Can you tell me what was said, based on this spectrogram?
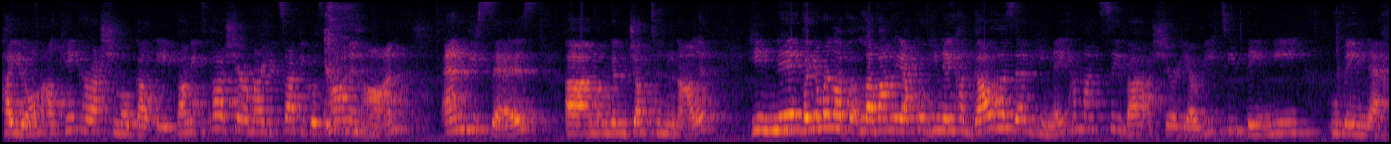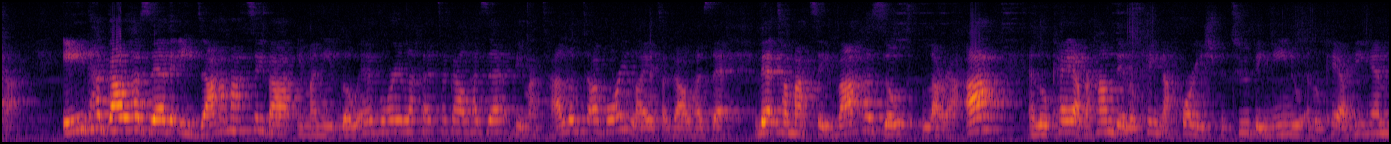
hayom, al ken kara shemo gal eid. Vamitzpah asher amar yitzhak, he goes on and on. And he says, um, I'm going to jump to Nun Aleph. ויאמר לבן ליעקב, הנה הגל הזה והנה המצבה אשר יריתי ביני וביניך. עד הגל הזה ועדה המצבה, אם אני לא אעבור אליך את הגל הזה, ואם אתה לא תעבור אליי את הגל הזה, ואת המצבה הזאת לרעה, אלוקי אברהם ואלוקי נחור ישפטו בינינו אלוקי אביהם,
